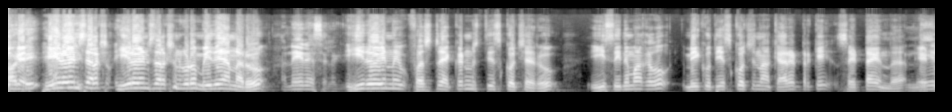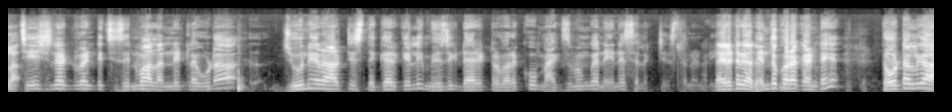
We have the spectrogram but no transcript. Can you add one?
Okay heroine selection heroine selection కూడా మీదే అన్నారు. నేనే సెలెక్ట్ హీరోయిన్ ఫస్ట్ ఎక్కడి నుంచి తీసుకొచ్చారు? ఈ సినిమాకు మీకు తీసుకొచ్చిన క్యారెక్టర్కి సెట్ అయిందా? నేను చేసినటువంటి సినిమాలన్నిట్లో కూడా జూనియర్ ఆర్టిస్ట్ దగ్గరికి వెళ్ళి మ్యూజిక్ డైరెక్టర్ వరకు మాక్సిమంగా నేనే సెలెక్ట్ చేస్తానండి. డైరెక్టర్ గారు. ఎందుకొరకంటే టోటల్గా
